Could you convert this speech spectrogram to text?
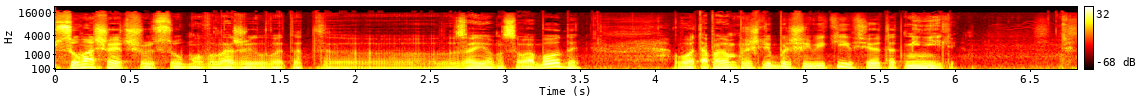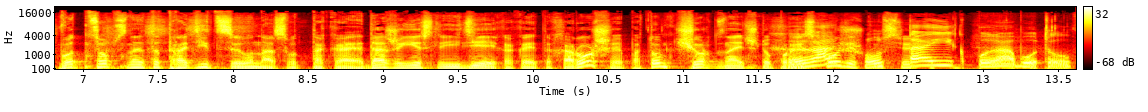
сумасшедшую сумму вложил в этот э, заем свободы. Вот, а потом пришли большевики и все это отменили. Вот, собственно, это традиция у нас вот такая. Даже если идея какая-то хорошая, потом черт знает, что происходит. Хорошо, стоик это... поработал.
